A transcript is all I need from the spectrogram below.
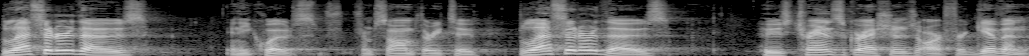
Blessed are those, and he quotes from Psalm 32 Blessed are those whose transgressions are forgiven,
